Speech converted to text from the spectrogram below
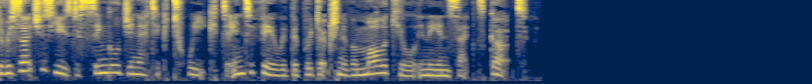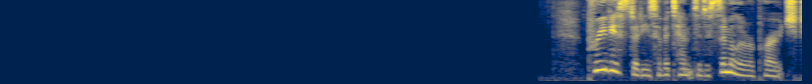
The researchers used a single genetic tweak to interfere with the production of a molecule in the insect's gut. Previous studies have attempted a similar approach,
